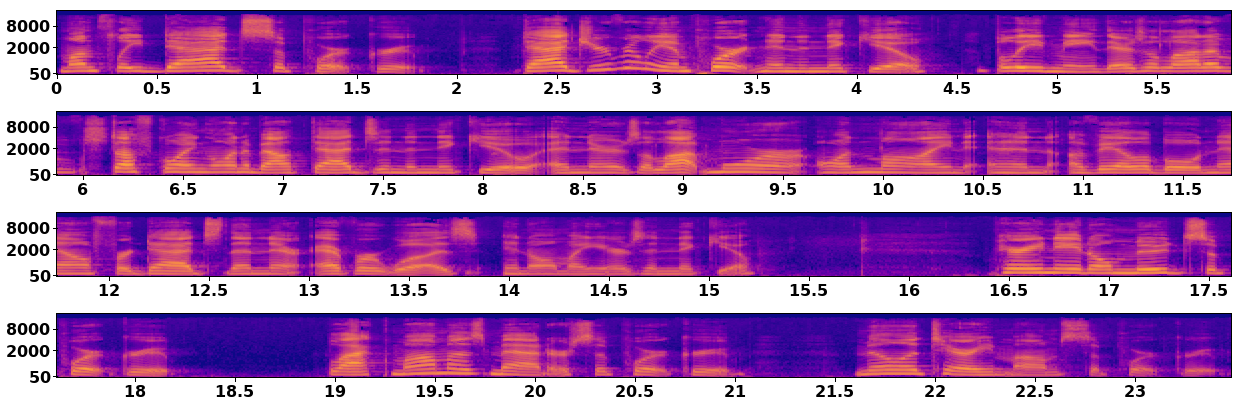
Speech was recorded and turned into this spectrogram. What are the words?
Monthly Dad Support Group. Dad, you're really important in the NICU. Believe me, there's a lot of stuff going on about dads in the NICU, and there's a lot more online and available now for dads than there ever was in all my years in NICU. Perinatal Mood Support Group, Black Mamas Matter Support Group, Military Moms Support Group.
